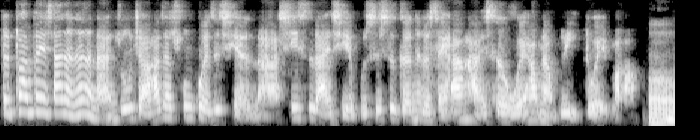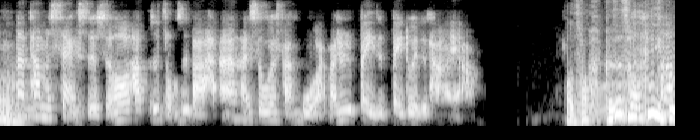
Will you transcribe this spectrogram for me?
对断背山的那个男主角，他在出柜之前啊，希斯莱奇也不是是跟那个谁安海瑟薇他们俩不是一对嘛？嗯，那他们 sex 的时候，他不是总是把安海瑟薇翻过来嘛，就是背着背对着他呀。哦，从可是从屁股，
